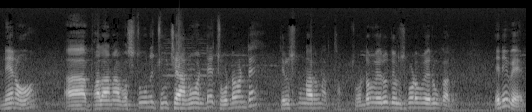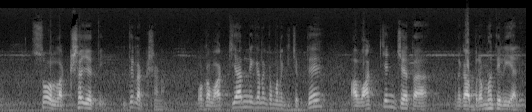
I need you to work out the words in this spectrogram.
నేను ఫలానా వస్తువును చూచాను అంటే చూడడం అంటే తెలుసుకున్నారని అర్థం. చూడడం వేరు తెలుసుకోవడం వేరు కాదు. ఎనీవే సో లక్షయతి ఇది లక్షణం. ఒక వాక్యాన్ని కనుక మనకి చెప్తే ఆ వాక్యం చేత మనకు ఆ బ్రహ్మ తెలియాలి.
